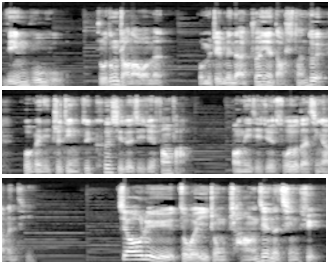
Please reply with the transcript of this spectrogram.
零五五，主动找到我们，我们这边的专业导师团队会为你制定最科学的解决方法，帮你解决所有的情感问题。焦虑作为一种常见的情绪，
